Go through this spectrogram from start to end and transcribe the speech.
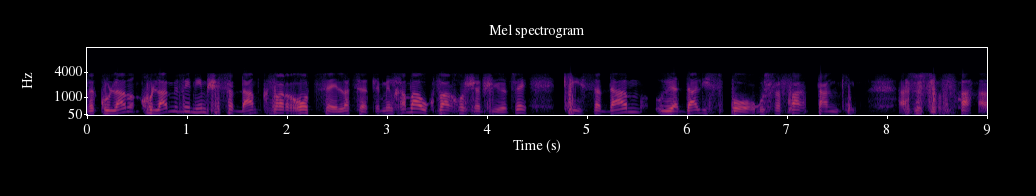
וכולם מבינים שסדאם כבר רוצה לצאת למלחמה, הוא כבר חושב שהוא יוצא, כי סדאם, הוא ידע לספור, הוא ספר טנקים. אז הוא ספר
